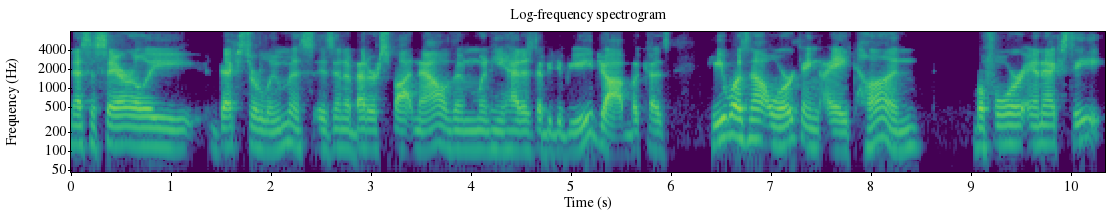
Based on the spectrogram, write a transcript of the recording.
necessarily Dexter Lumis is in a better spot now than when he had his WWE job because he was not working a ton before NXT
